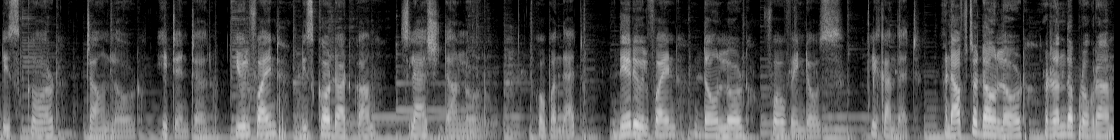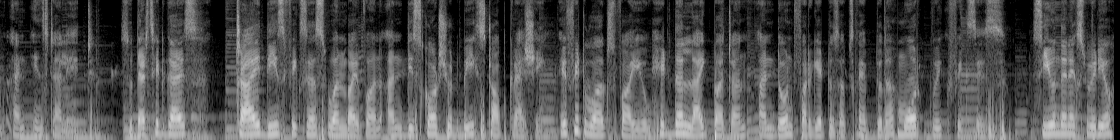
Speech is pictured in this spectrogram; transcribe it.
Discord download. Hit enter. You will find discord.com slash download. Open that. There you will find download for Windows. Click on that. And after download, run the program and install it. So that's it guys. Try these fixes one by one and Discord should be stop crashing. If it works for you, hit the like button and don't forget to subscribe to the more quick fixes. See you in the next video.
